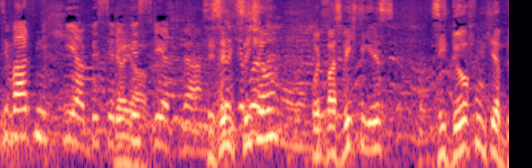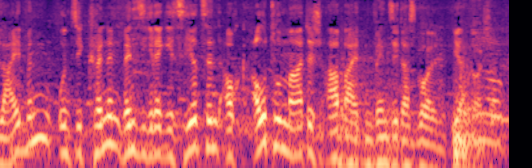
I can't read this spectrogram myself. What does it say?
Sie warten nicht hier, bis Sie registriert werden. Sie sind sicher und was wichtig ist, Sie dürfen hier bleiben und Sie können, wenn Sie registriert sind, auch automatisch arbeiten, wenn Sie das wollen, hier in Deutschland.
